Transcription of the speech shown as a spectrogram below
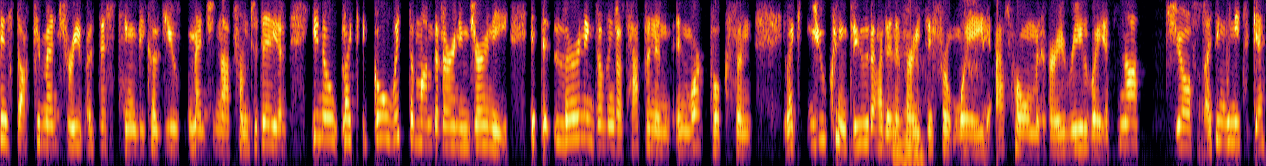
this documentary about this thing because you've mentioned that from today. And you know like go with them on the learning journey. It, it- learning doesn't just happen in, in workbooks and like you can do that in a very different way at home in a very real way. It's not just i think we need to get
